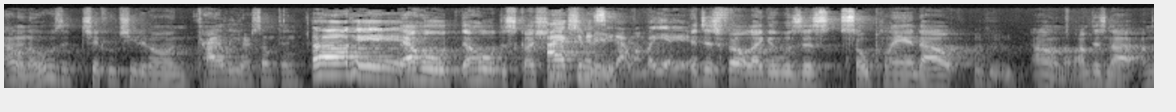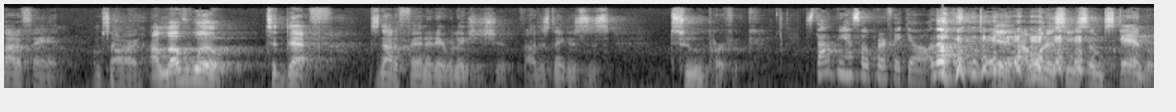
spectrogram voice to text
I don't know. Who was the chick who cheated on Kylie or something? Oh, okay. Yeah, yeah. That whole that whole discussion. I actually to didn't me, see that one, but yeah, yeah. yeah. It just felt like it was just so planned out. Mm-hmm. I don't know. I'm just not. I'm not a fan. I'm sorry. I love Will to death. Just not a fan of their relationship. I just think it's just too perfect. Stop being so perfect, y'all. No, Yeah, I want to see some scandal,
